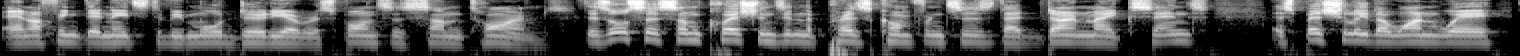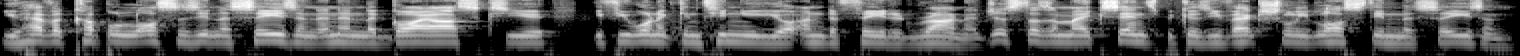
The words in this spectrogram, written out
and I think there needs to be more dirtier responses sometimes. There's also some questions in the press conferences that don't make sense, especially the one where you have a couple losses in a season and then the guy asks you if you want to continue your undefeated run. It just doesn't make sense because you've actually lost in the season.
